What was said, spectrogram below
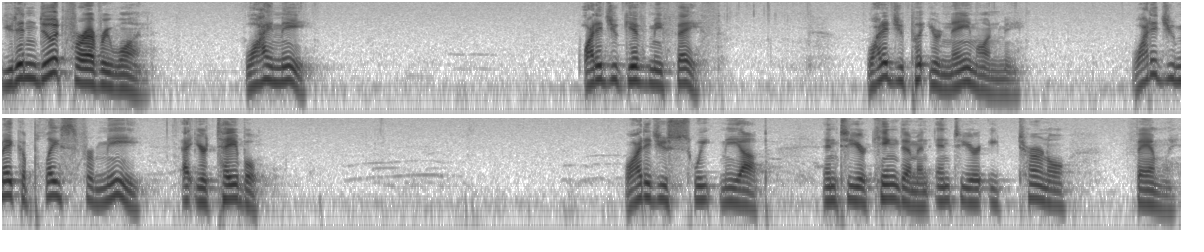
You didn't do it for everyone. Why me? Why did you give me faith? Why did you put your name on me? Why did you make a place for me at your table? Why did you sweep me up into your kingdom and into your eternal family?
